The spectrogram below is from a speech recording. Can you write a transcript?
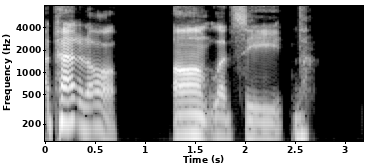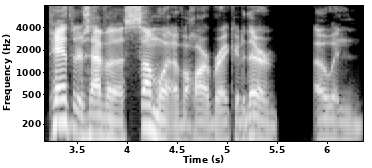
I pat it all. Um, let's see. Panthers have a somewhat of a heartbreaker. They're 0 and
